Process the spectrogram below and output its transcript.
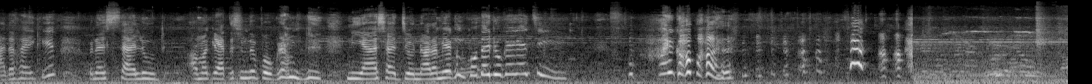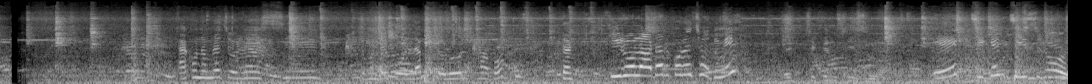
দাদা ভাইকে মানে স্যালুট আমাকে এত সুন্দর প্রোগ্রাম নিয়ে আসার জন্য। আর আমি এখন কোথায় ঢুকে গেছি? হাই কপাল। এখন আমরা চলে এসেছি, তোমাদের বললাম তো রোল খাব। তা কী রোল অর্ডার করেছ তুমি? এক চিকেন চিজ রোল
